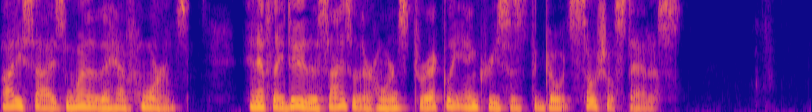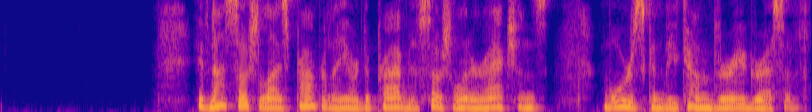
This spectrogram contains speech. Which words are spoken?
body size, and whether they have horns. And if they do, the size of their horns directly increases the goat's social status. If not socialized properly or deprived of social interactions, boars can become very aggressive.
